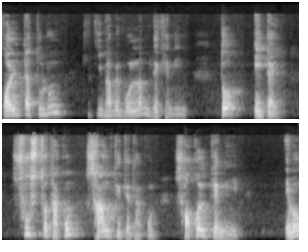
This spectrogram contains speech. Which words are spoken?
ফলটা তুলুন কীভাবে বললাম, দেখে নিন। তো এইটাই। সুস্থ থাকুন শান্তিতে থাকুন সকলকে নিয়ে এবং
